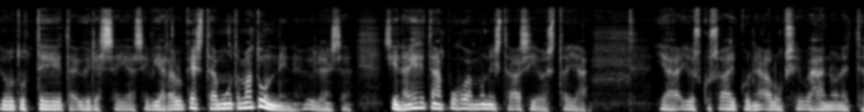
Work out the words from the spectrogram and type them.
joutu teetä yhdessä ja se vierailu kestää muutaman tunnin yleensä. Siinä ehditään puhua monista asioista ja ja joskus aikuinen aluksi vähän on, että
